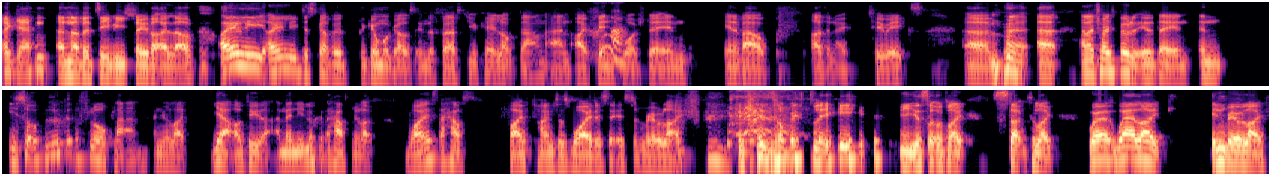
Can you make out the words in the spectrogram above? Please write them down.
again, another TV show that I love. I only I only discovered the Gilmore Girls in the first UK lockdown, and I binge watched it in in about I don't know two weeks. Um, uh, and I tried to build it the other day, and and you sort of look at the floor plan, and you're like, yeah, I'll do that. And then you look at the house, and you're like, why is the house five times as wide as it is in real life? because obviously you're sort of like stuck to like where where like in real life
